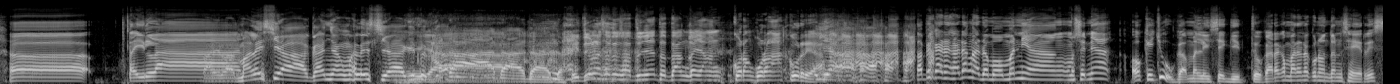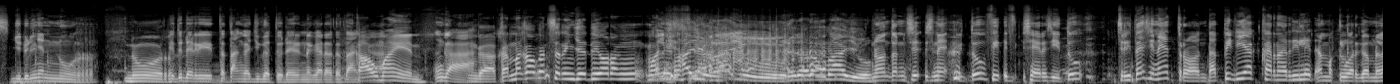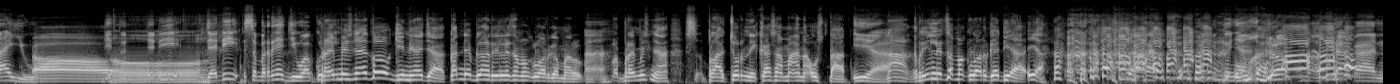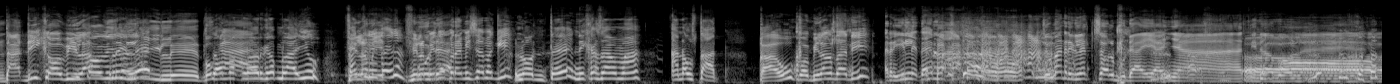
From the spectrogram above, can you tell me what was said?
eh, Thailand, Thailand, Malaysia, ganyang Malaysia gitu Iya. kan. Ada, ada, ada, ada. Itulah satu-satunya tetangga yang kurang-kurang akur ya. Iya. Tapi kadang-kadang ada momen yang maksudnya oke juga Malaysia gitu. Karena kemarin aku nonton series judulnya Nur. Nur. Itu dari tetangga juga tuh dari negara tetangga. Kau main? Enggak. Enggak, karena kau kan sering jadi orang Malaysia. Malaysia. Melayu. Jadi orang Melayu. Nonton itu series itu ceritanya sinetron, tapi dia karena relate sama keluarga Melayu. Oh. Gitu. Jadi jadi sebenarnya jiwaku nih- Premisnya itu gini aja, kan dia bilang relate sama keluarga malu. Ah. Premisnya pelacur nikah sama anak ustadz. Iya. Nah, relate sama keluarga dia. Iya. Bukan itunya. Iya. Bukan. Tadi kau bilang Kau bilang relate, relate. Bukan. sama keluarga Melayu. Kan film, ceritanya itu, film itu premisnya apa lonte nikah sama anak ustadz. Kau kau bilang tadi relate emang. Cuman relate soal budayanya. Tidak boleh.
